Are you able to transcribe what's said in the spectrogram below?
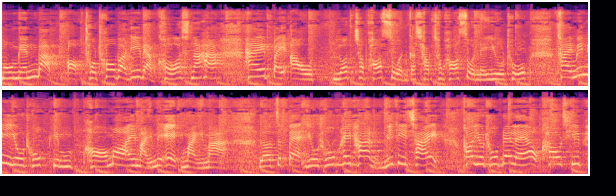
โมเมนต์แบบออก total body แบบโค้ชนะคะ ให้ไปเอาลดเฉพาะส่วนกระชับเฉพาะส่วนใน YouTube ใครไม่มี YouTube พิมพ์หอมอไอไหมไม่เอกใหม่มา เราจะแปะ YouTube ให้ท่านวิธีใช้เข้า YouTube ได้แล้วเข้าที่เพ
